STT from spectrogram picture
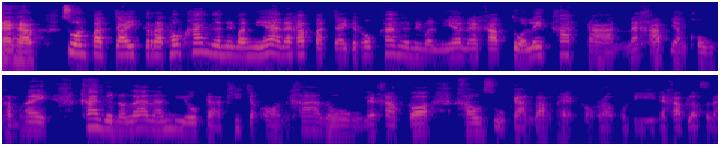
นะครับ ส่วนปัจจัยกระทบค่าเงินในวันนี้นะครับ ปัจจัยกระทบค่าเงินในวันนี้นะครับ ตัวเลขคาดการณ์นะครับ ยังคงทำให้ค่าเงินดอลลาร์นั้นมีโอกาสที่จะอ่อนค่าลงนะครับ ก็เข้าสู่การวางแผนของเราพอดีนะครับ ลักษณะ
